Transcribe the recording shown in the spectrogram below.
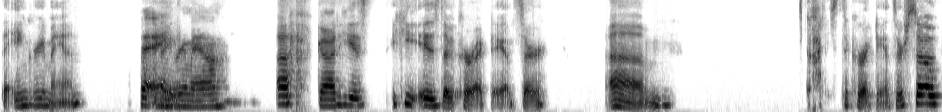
The Angry Man. the angry man. Oh God, he is he is the correct answer. Um, God, he's the correct answer. So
